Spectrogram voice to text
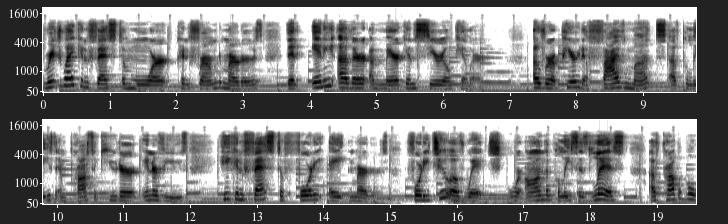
Ridgway confessed to more confirmed murders than any other American serial killer. Over a period of five months of police and prosecutor interviews, he confessed to 48 murders, 42 of which were on the police's list of probable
